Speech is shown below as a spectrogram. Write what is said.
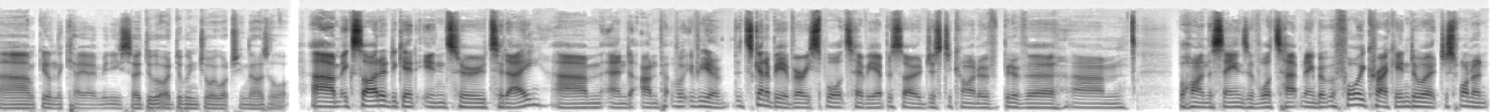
Um, get on the Kayo Mini. So do I do enjoy watching those a lot. Um, excited to get into today, um, and you know it's going to be a very sports heavy episode, just to kind of bit of a um, behind the scenes of what's happening. But before we crack into it, just want to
